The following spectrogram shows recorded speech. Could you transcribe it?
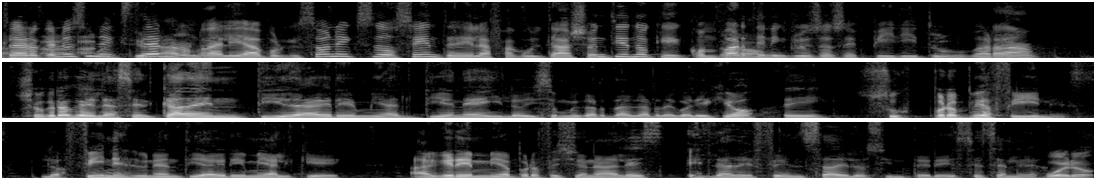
claro, que no es un externo en realidad, porque son ex docentes de la facultad. Yo entiendo que comparten incluso ese espíritu, ¿verdad? Yo creo que cada entidad gremial tiene, y lo dice muy carta a carta de colegio, sus propios fines. Los fines de una entidad gremial que agremia profesionales es la defensa de los intereses en el Bueno,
